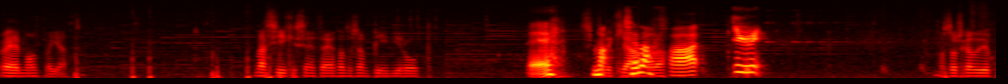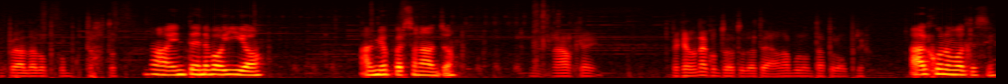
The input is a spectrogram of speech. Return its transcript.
Eh, ma ho sbagliato. Ma sì, che se ne frega, tanto siamo pieni di rope. Eh, ma ce la Sprechiamola. fa. Eh. Ma sto cercando di recuperare la rope che ho buttato. No, intendevo io. Al mio personaggio. Mm, Ah, ok. Perché non è controllato da te, ha una volontà propria. Alcune volte sì.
